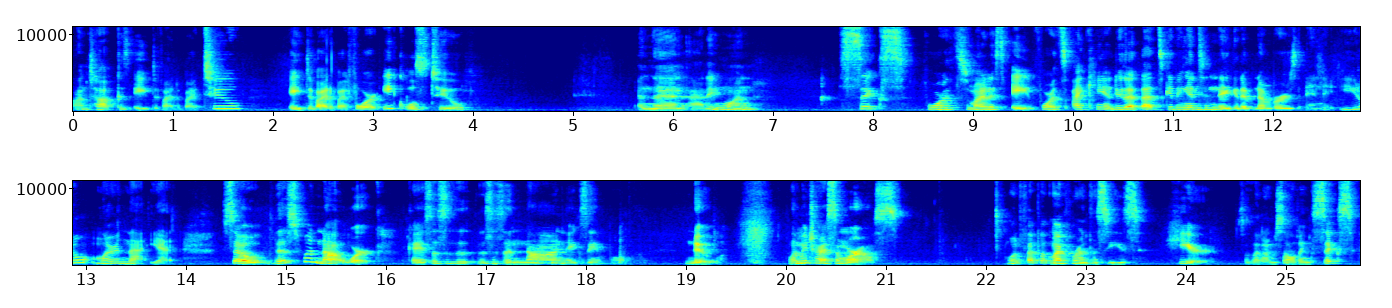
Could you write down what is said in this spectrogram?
on top because 8 divided by 2, 8 divided by 4 equals 2. And then adding 1, 6 fourths minus 8 fourths, I can't do that. That's getting into negative numbers and you don't learn that yet. So this would not work. Okay, so this is a, this is a non-example. No. Let me try somewhere else. What if I put my parentheses here so that I'm solving 6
